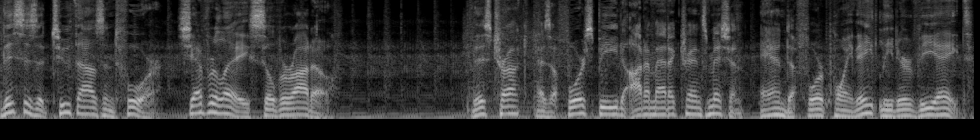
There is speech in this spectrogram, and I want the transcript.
This is a 2004 Chevrolet Silverado. This truck has a four-speed automatic transmission and a 4.8-liter V8.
